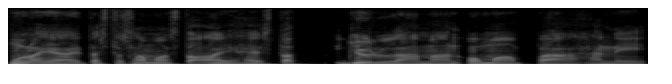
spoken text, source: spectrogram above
Mulla jäi tästä samasta aiheesta jylläämään omaan päähäni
